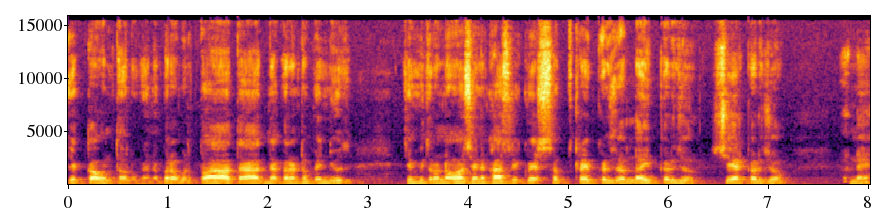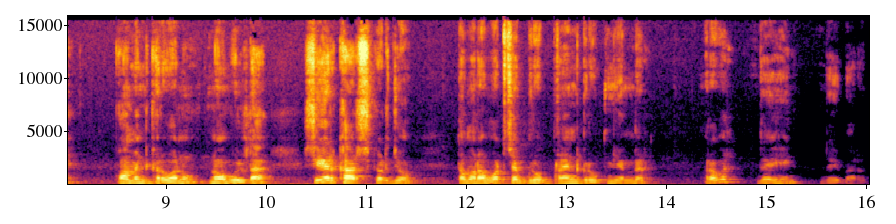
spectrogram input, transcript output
એકાવન તાલુકાના. બરાબર? તો આ હતા આજના કરંટ અફેર ન્યૂઝ જે મિત્રો નવા છે એને ખાસ રિક્વેસ્ટ સબસ્ક્રાઈબ કરજો લાઇક કરજો શેર કરજો અને કોમેન્ટ કરવાનું ન ભૂલતા. શેર ખાસ કરજો. તમારા વોટ્સએપ ગ્રુપ ફ્રેન્ડ ગ્રુપની અંદર. બરાબર? જય હિન્દ જય ભારત.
